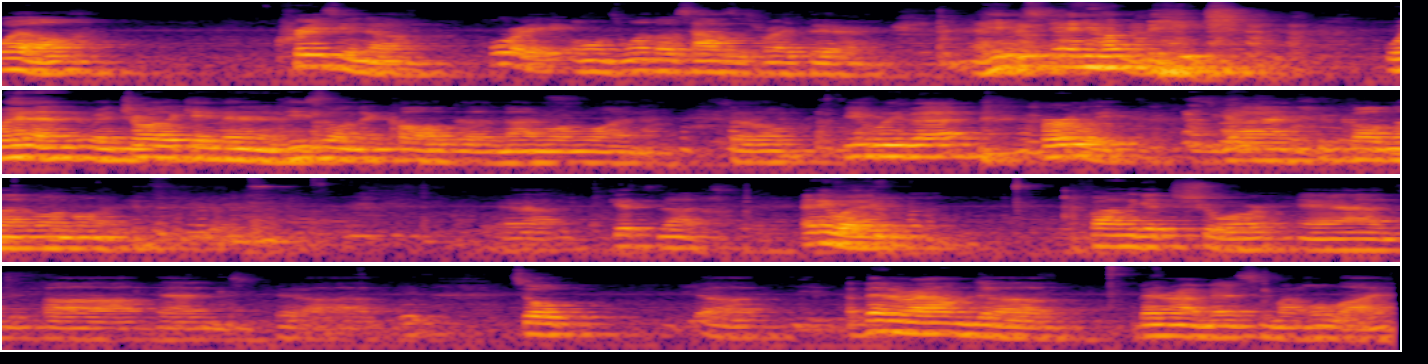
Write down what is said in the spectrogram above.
Well, crazy enough, Jorge owns one of those houses right there. And he was standing on the beach when, when Charlie came in, and he's the one that called uh, 911. So, can you believe that? Hurley is the guy who called 911. Yeah, gets nuts. Anyway, finally get to shore, and uh, and uh, so uh, I've been around uh, been around medicine my whole life.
